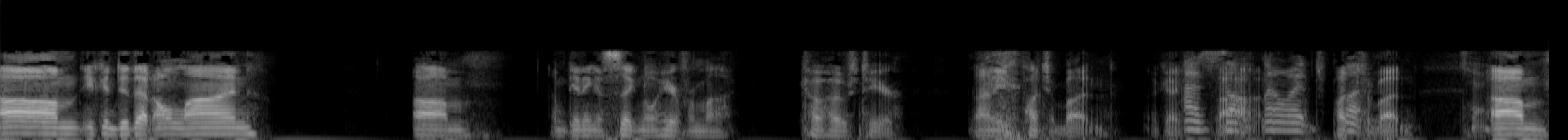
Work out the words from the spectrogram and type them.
Um, you can do that online. Um, I'm getting a signal here from my co-host here. I need to punch a button. Okay. I just don't know which punch a button. button. Okay. Um,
